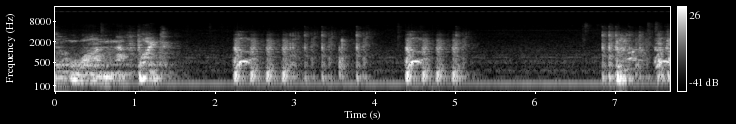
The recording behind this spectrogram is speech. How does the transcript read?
to one point. Okay.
